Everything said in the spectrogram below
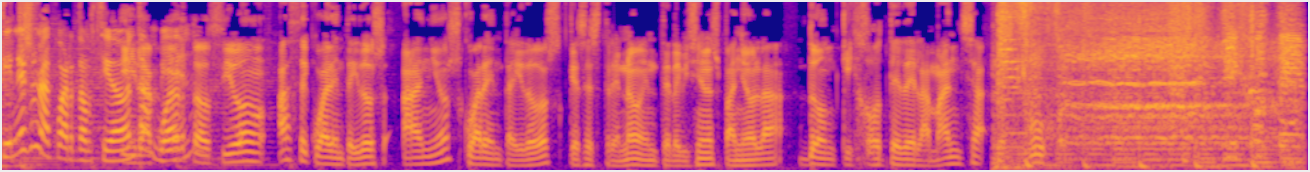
tienes una cuarta opción Y la también? cuarta opción, hace 42 años, 42, que se estrenó en televisión española, Don Quijote de la Mancha, Los Dibujos. Quijote,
